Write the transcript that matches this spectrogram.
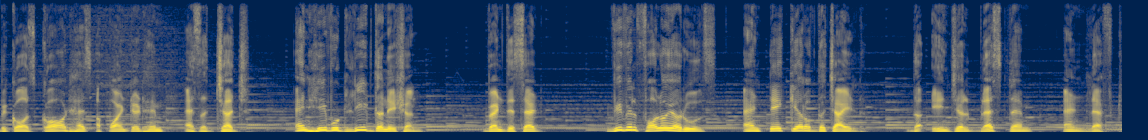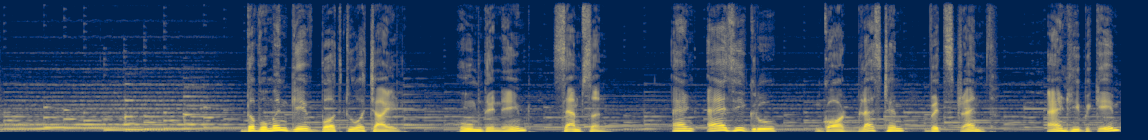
because God has appointed him as a judge and he would lead the nation. When they said, We will follow your rules and take care of the child, the angel blessed them and left. The woman gave birth to a child, whom they named Samson. And as he grew, God blessed him with strength, and he became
